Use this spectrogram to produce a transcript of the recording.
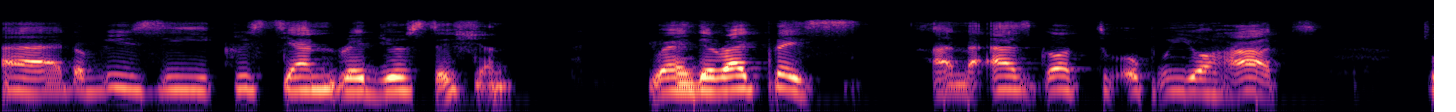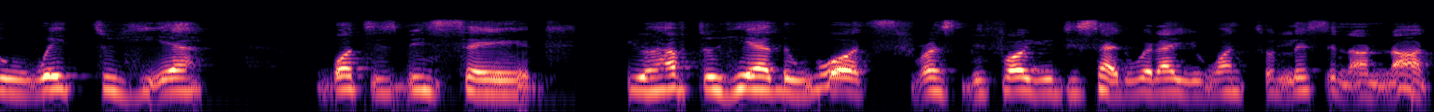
uh, WZ Christian radio station. You are in the right place, and ask God to open your heart to wait to hear what is being said. You have to hear the words first before you decide whether you want to listen or not.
